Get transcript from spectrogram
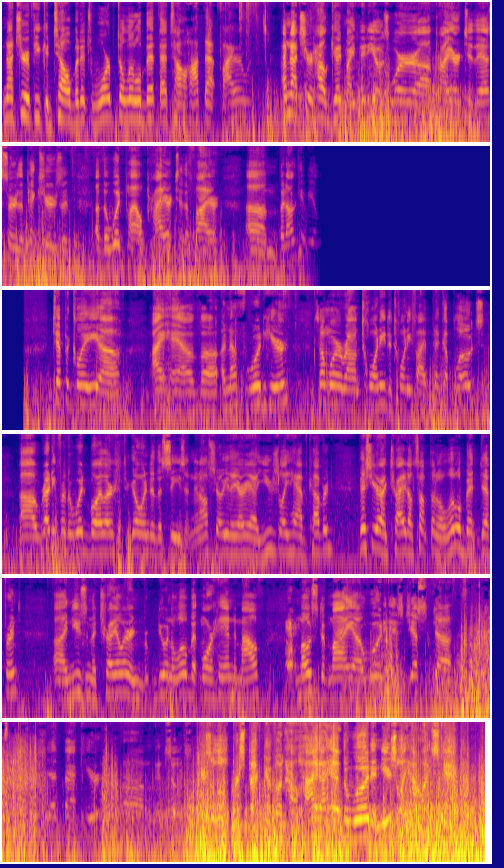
not sure if you could tell, but it's warped a little bit. That's how hot that fire was. I'm not sure how good my videos were uh, prior to this or the pictures of, of the wood pile prior to the fire, um, but I'll give you Typically, uh, I have uh, enough wood here, somewhere around 20 to 25 pickup loads, uh, ready for the wood boiler to go into the season. And I'll show you the area I usually have covered. This year I tried something a little bit different uh, and using the trailer and doing a little bit more hand to mouth. Most of my uh, wood is just, uh, shed back here. Um, and so here's a little perspective on how high I had the wood and usually how I stack it.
